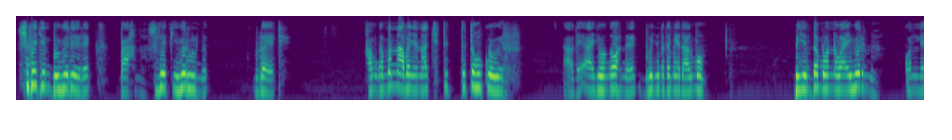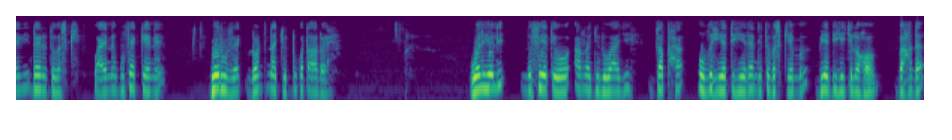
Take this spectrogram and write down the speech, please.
su ba wéree rek baax na. Su fekkee wérul nag du doyati xam nga mën naa bañ a nàcc te te taxu koo wér waaw day aajo nga wax ne rek bu béjjën ba demee daal moom béjjën demoon na waaye wér na kon léegi doy na tabaski nag bu fekkee ne wérul rek donte nàccut du ko tax a doy wali yali na féetewoo dabxa udhiyatihi ren di tabaskeem ma bi yadihi ci loxoom baxda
